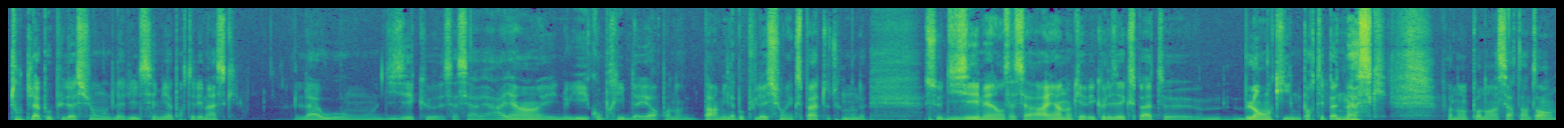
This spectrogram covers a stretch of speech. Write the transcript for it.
toute la population de la ville s'est mise à porter des masques là où on disait que ça servait à rien, et, y compris d'ailleurs parmi la population expat, tout le monde se disait mais non ça sert à rien, donc il y avait que les expats euh, blancs qui ne portaient pas de masque pendant, pendant un certain temps,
